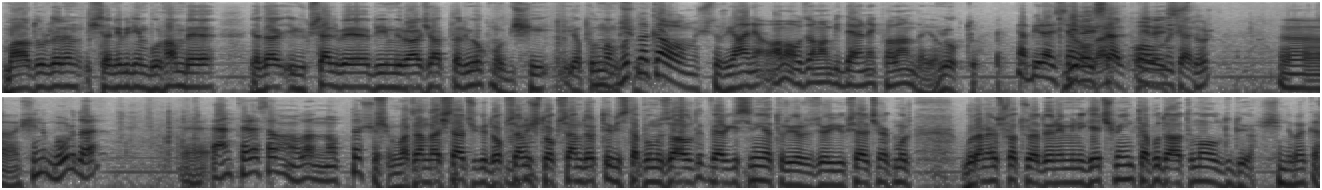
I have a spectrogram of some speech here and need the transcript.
mağdurların işte ne bileyim Burhan Bey'e ya da Yüksel Bey'e bir müracaatları yok mu? Bir şey yapılmamış Mutlaka mı? olmuştur. Yani ama o zaman bir dernek falan da yok. Yoktu. Ya bireysel, Bireysel, olarak bireysel. olmuştur. Ee, şimdi burada e, enteresan olan nokta şu. Şimdi vatandaşlar çünkü 93-94'te biz tapumuzu aldık, vergisini yatırıyoruz diyor. Yüksel Çakmur, Buran Özfatura dönemini geçmeyin, tapu dağıtımı oldu diyor. Şimdi bakın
